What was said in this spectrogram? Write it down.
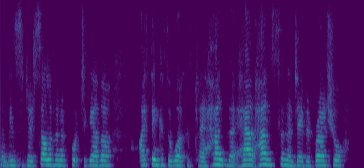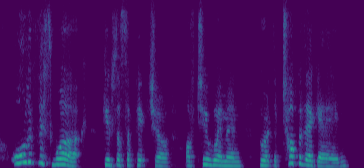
and Vincent O'Sullivan have put together. I think of the work of Clare Han Hanson and David Bradshaw. All of this work gives us a picture of two women who are at the top of their game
